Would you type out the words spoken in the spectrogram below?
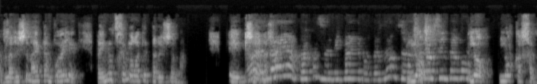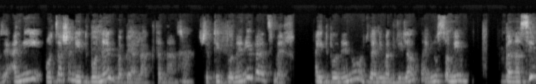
אבל הראשונה הייתה מבוהלת, היינו צריכים לראות את הראשונה. אה, לא, אין בעיה, ככה זה נבהלנו, וזהו, זה מה שעושים ברוב. לא, לא ככה זה. אני רוצה שאני אתבונן בבהלה הקטנה הזאת, שתתבונני בעצמך. ההתבוננות, ואני מגדילה אותה, היינו שמים פנסים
